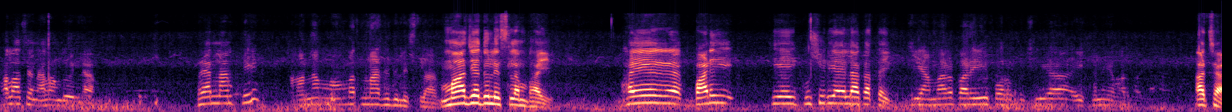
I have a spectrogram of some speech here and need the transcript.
ভালো আছেন? আলহামদুলিল্লাহ। ভাইয়ের নাম কি? আমার নাম মোহাম্মদ মাজিদুল ইসলাম। মাজেদুল ইসলাম ভাই। ভাইয়ের বাড়ি কি এই কুশিরিয়া এলাকাতেই? জি আমার বাড়ি বড় কুশিয়া এখানে আমার বাড়ি। আচ্ছা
